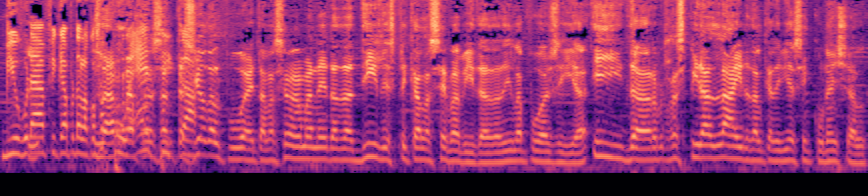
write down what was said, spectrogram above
biogràfica, però la cosa la poètica. representació del poeta, la seva manera de dir i explicar la seva vida, de dir la poesia, i de respirar l'aire del que devia ser conèixer-lo,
